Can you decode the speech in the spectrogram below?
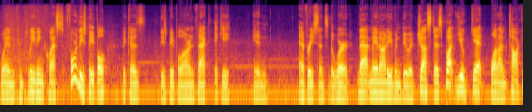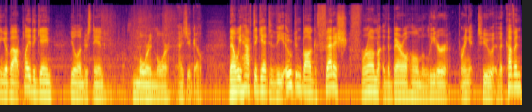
when completing quests for these people, because these people are in fact icky in every sense of the word. That may not even do it justice, but you get what I'm talking about. Play the game, you'll understand more and more as you go. Now we have to get the Ugdenbog fetish from the Barrowholme leader, bring it to the Coven.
